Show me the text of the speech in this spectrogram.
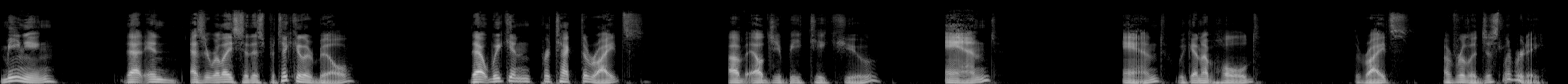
Meaning that in as it relates to this particular bill that we can protect the rights of LGBTQ and and we can uphold the rights of religious liberty.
